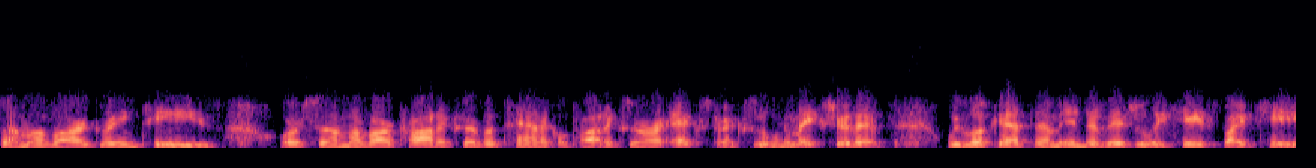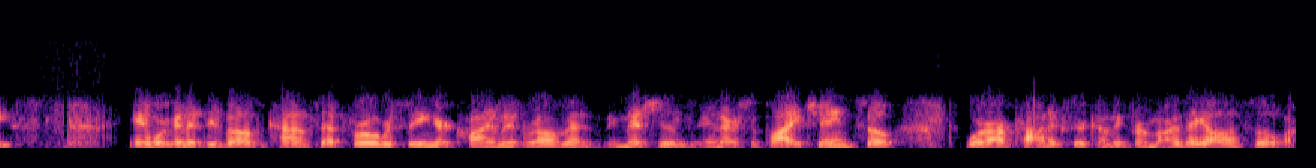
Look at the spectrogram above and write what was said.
some of our green teas or some of our products, our botanical products or our extracts? So we want to make sure that we look at them individually, case by case. And we're going to develop a concept for overseeing our climate relevant emissions in our supply chain. So, where our products are coming from, are they also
